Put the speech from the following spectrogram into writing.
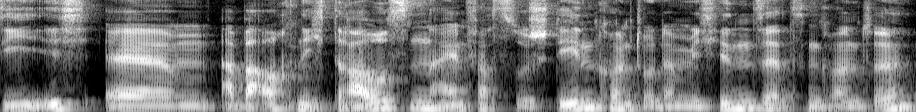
die ich ähm, aber auch nicht draußen einfach so stehen konnte oder mich hinsetzen konnte,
